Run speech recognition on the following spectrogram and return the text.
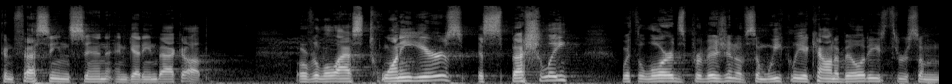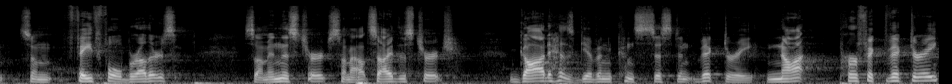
confessing sin and getting back up. Over the last 20 years, especially, with the Lord's provision of some weekly accountability through some, some faithful brothers, some in this church, some outside this church. God has given consistent victory, not perfect victory,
